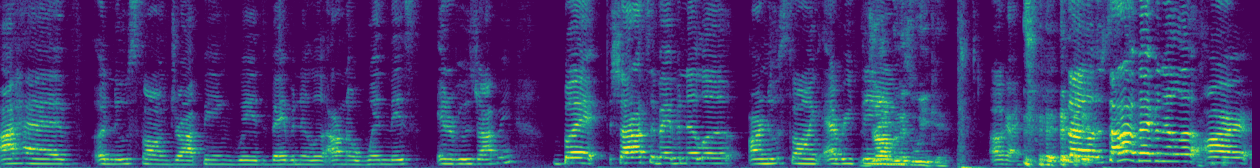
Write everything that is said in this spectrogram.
I have a new song dropping with Vay Vanilla. I don't know when this interview is dropping, but shout out to Vay Vanilla. Our new song, Everything. Dropping this weekend. Okay. So shout out Vay Vanilla. Our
